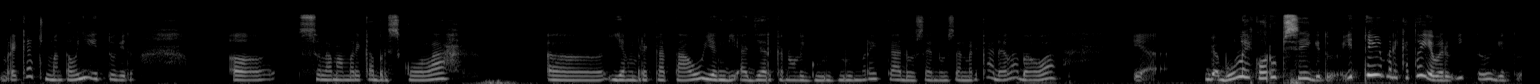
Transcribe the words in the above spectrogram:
mereka cuma taunya itu gitu. Uh, selama mereka bersekolah uh, yang mereka tahu yang diajarkan oleh guru-guru mereka dosen-dosen mereka adalah bahwa ya nggak boleh korupsi gitu. Itu yang mereka tahu ya baru itu gitu.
